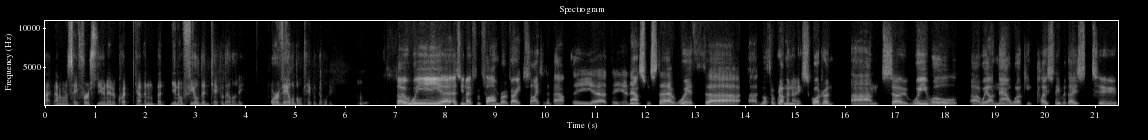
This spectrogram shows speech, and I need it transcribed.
I don't want to say first unit equipped, Kevin, but you know, fielded capability or available capability. So we, uh, as you know from Farnborough, are very excited about the uh, the announcements there with uh, uh Northrop Grumman and its squadron. Um, so we will, uh, we are now working closely with those to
